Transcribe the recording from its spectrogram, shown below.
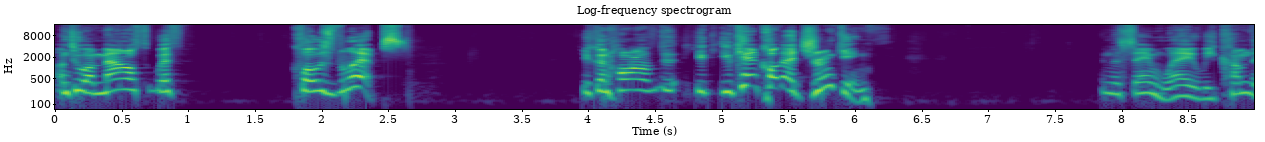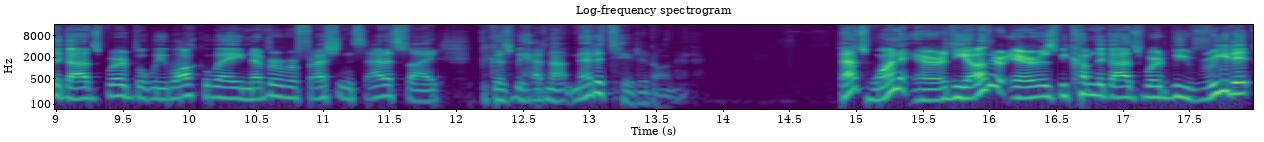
onto a mouth with closed lips. You can hardly, you, you can't call that drinking. In the same way, we come to God's word, but we walk away never refreshed and satisfied because we have not meditated on it. That's one error. The other error is we come to God's word, we read it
